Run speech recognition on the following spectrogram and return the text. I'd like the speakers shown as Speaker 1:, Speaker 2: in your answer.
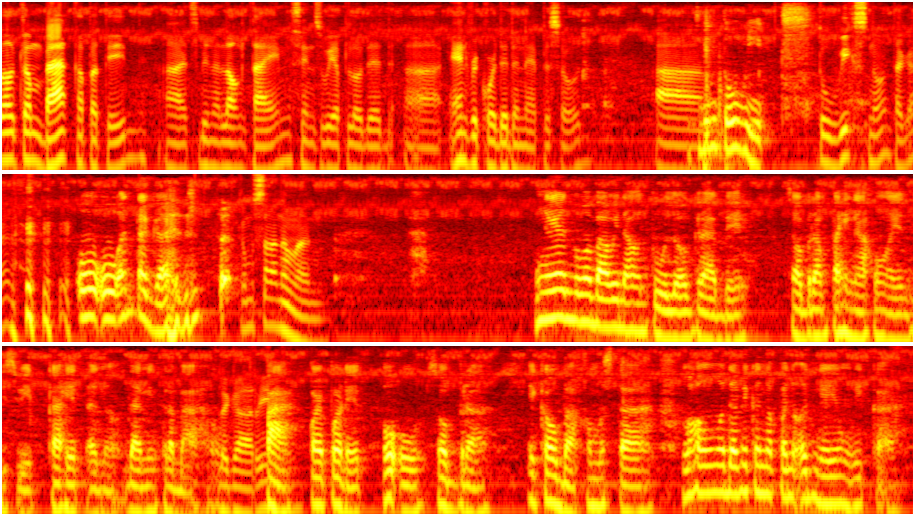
Speaker 1: Welcome back, kapatid. Uh, it's been a long time since we uploaded uh, and recorded an episode.
Speaker 2: It's been two weeks.
Speaker 1: Two weeks, no? Tagal.
Speaker 2: Oo, ang tagal.
Speaker 1: Kamusta ka naman?
Speaker 2: Ngayon, bumabawi na akong tulog. Grabe. Sobrang pahinga ko ngayon this week. Kahit ano, daming trabaho.
Speaker 1: Lagari.
Speaker 2: Pa, corporate. Oo, sobra. Ikaw ba? Kamusta? Mukhang madami kang napanood ngayong week ah.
